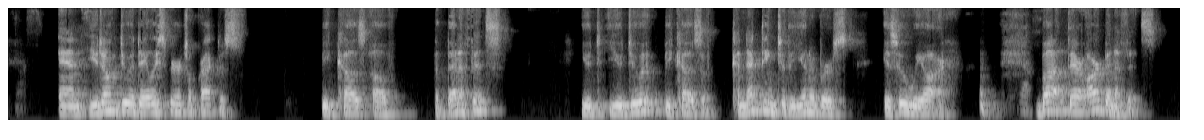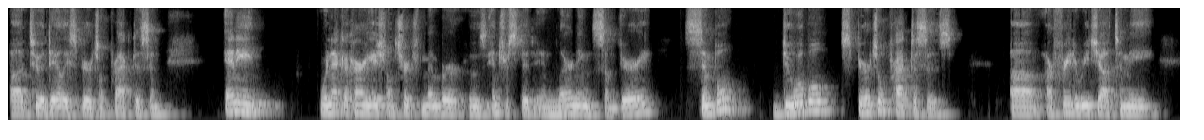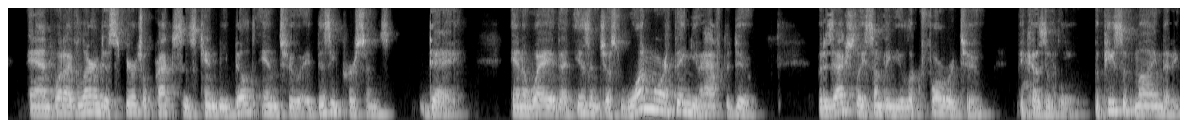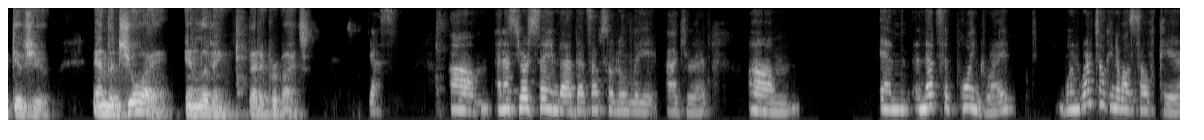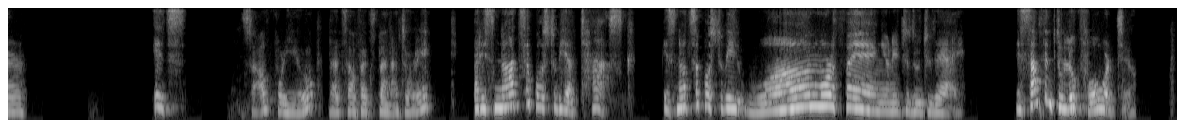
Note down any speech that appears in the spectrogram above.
Yes. And you don't do a daily spiritual practice because of the benefits. You, you do it because of connecting to the universe is who we are. Yes. but there are benefits uh, to a daily spiritual practice. And any Winnetka Congregational Church member who's interested in learning some very simple, doable spiritual practices uh, are free to reach out to me. And what I've learned is spiritual practices can be built into a busy person's day in a way that isn't just one more thing you have to do, but is actually something you look forward to because of the, the peace of mind that it gives you and the joy in living that it provides. Yes. Um, and as you're saying that, that's absolutely accurate. Um, and, and that's the point, right? When we're talking about self-care, it's self for you, that's self-explanatory, but it's not supposed to be a task. It's not supposed to be one more thing you need to do today. It's something to look forward to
